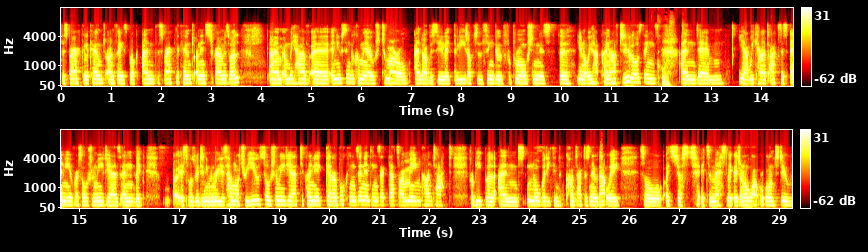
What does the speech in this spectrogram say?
the Sparkle account on Facebook and the Sparkle account on Instagram as well. Um, and we have a, a new single coming out tomorrow. And obviously like the lead up to the single for promotion is the you know you ha- kind of have to do those things. And um yeah, we can't access any of our social medias, and like, I suppose we didn't even realize how much we use social media to kind of get our bookings in and things like that's our main contact for people, and nobody can contact us now that way. So it's just it's a mess. Like I don't know what we're going to do,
